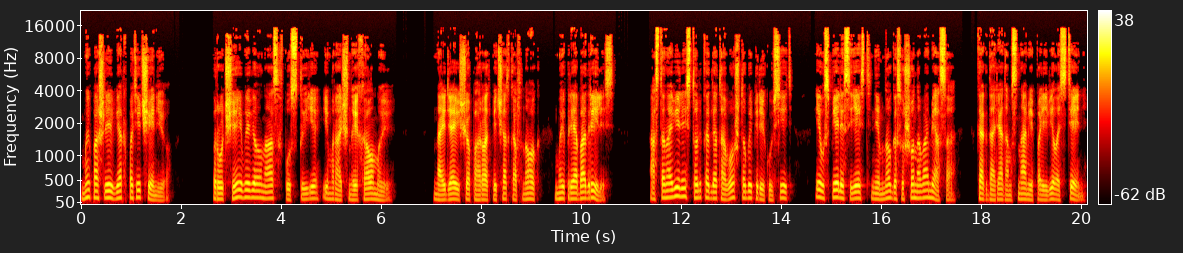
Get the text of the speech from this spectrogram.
мы пошли вверх по течению. Ручей вывел нас в пустые и мрачные холмы. Найдя еще пару отпечатков ног, мы приободрились остановились только для того, чтобы перекусить, и успели съесть немного сушеного мяса, когда рядом с нами появилась тень.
